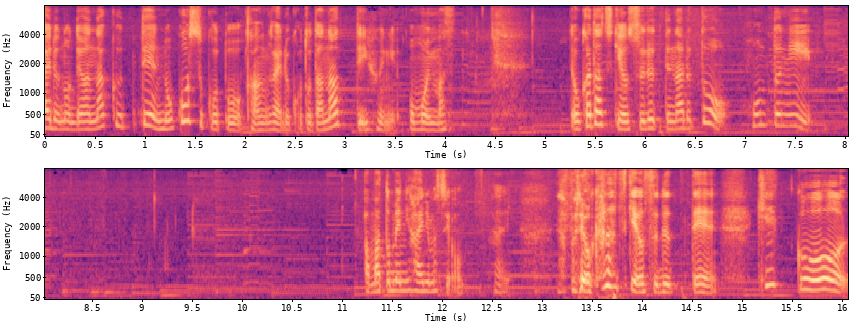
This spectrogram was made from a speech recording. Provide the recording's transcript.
えるのではなくて残すことを考えることだなっていうふうに思います。でお片付けをするってなると本当にあまとめに入りますよ。はい、やっぱりお片付けをするって結構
